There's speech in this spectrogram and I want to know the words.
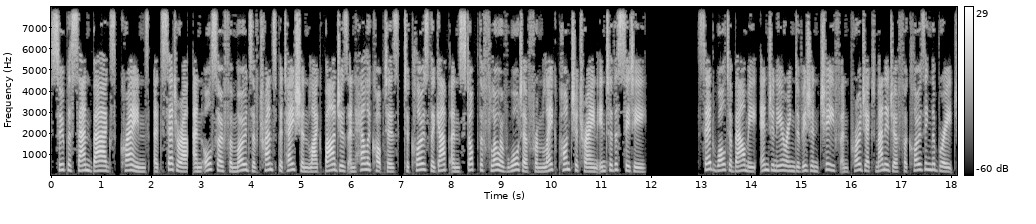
super sand bags, cranes, etc., and also for modes of transportation like barges and helicopters, to close the gap and stop the flow of water from Lake Pontchartrain into the city said Walter Baumy, Engineering Division Chief and Project Manager for closing the breach.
